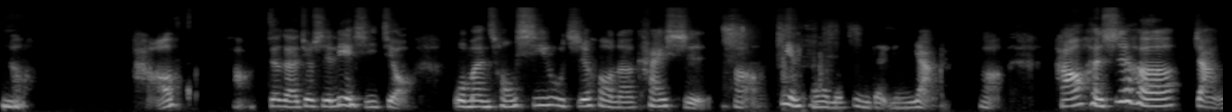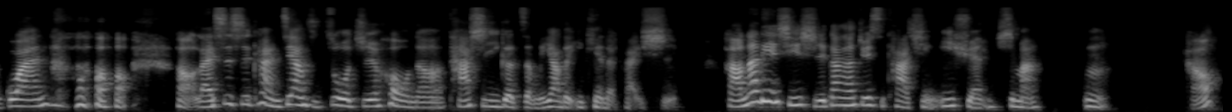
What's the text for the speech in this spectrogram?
嗯，好。好，这个就是练习九。我们从吸入之后呢，开始好变成我们自己的营养啊。好，很适合长官。好，来试试看，这样子做之后呢，它是一个怎么样的一天的开始？好，那练习时，刚刚 Jessica 请一璇是吗？嗯，好。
